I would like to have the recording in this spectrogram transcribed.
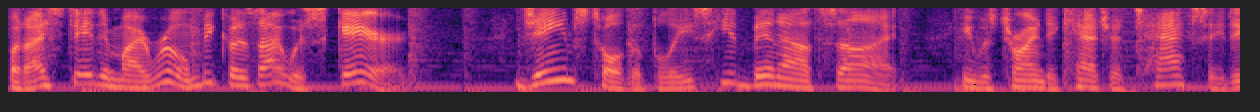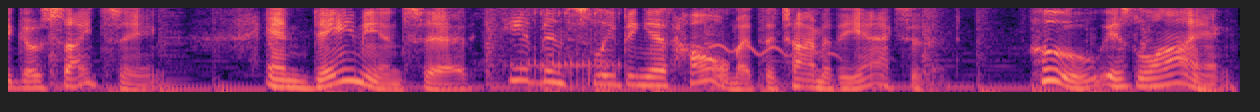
but I stayed in my room because I was scared. James told the police he had been outside. He was trying to catch a taxi to go sightseeing. And Damien said he had been sleeping at home at the time of the accident. Who is lying?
